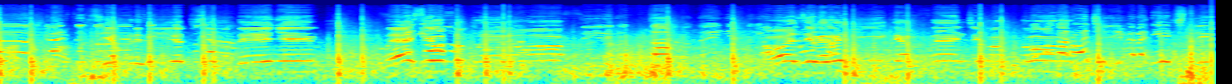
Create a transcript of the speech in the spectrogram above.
Всім привіт, всім родині. Лесі особливо. Озі Вероніки, Антенчик, Антона. Народжені Веронічки.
